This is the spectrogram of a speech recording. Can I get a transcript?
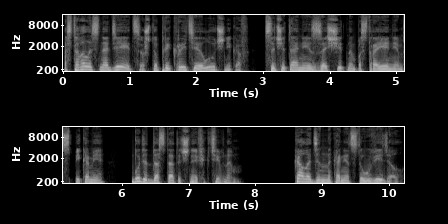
Оставалось надеяться, что прикрытие лучников в сочетании с защитным построением с пиками будет достаточно эффективным. Каладин наконец-то увидел,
